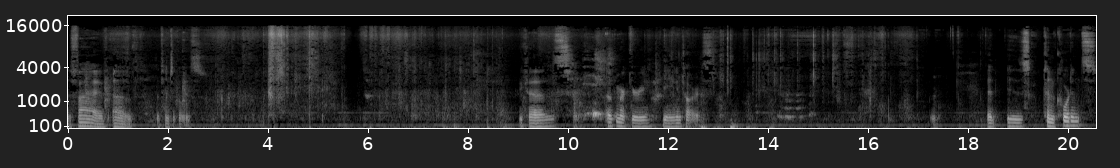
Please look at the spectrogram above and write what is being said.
The Five of the Pentacles. Because of Mercury being in Taurus. That is concordance,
